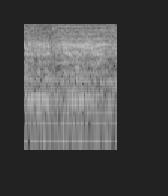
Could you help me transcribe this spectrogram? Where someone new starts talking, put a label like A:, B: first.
A: To the designated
